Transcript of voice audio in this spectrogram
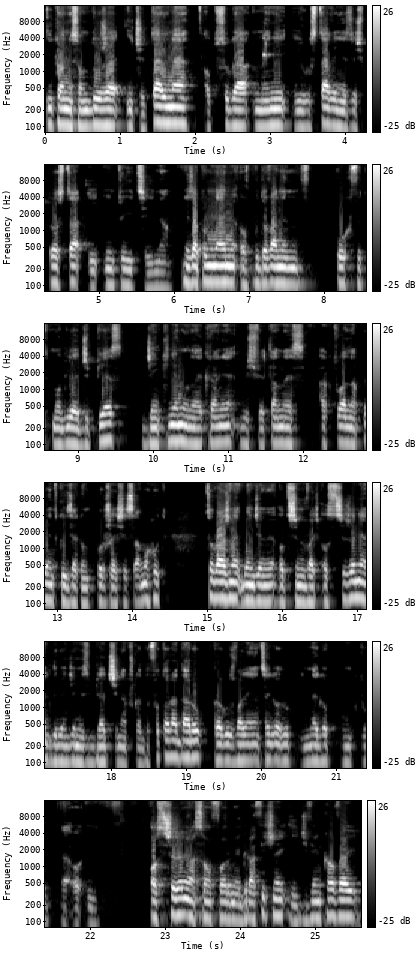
Ikony są duże i czytelne. Obsługa menu i ustawień jest dość prosta i intuicyjna. Nie zapominajmy o wbudowanym w uchwyt module GPS. Dzięki niemu na ekranie wyświetlana jest aktualna prędkość, z jaką porusza się samochód. Co ważne, będziemy otrzymywać ostrzeżenia, gdy będziemy zbliżać się np. do fotoradaru, progu zwalniającego lub innego punktu POI. Ostrzeżenia są w formie graficznej i dźwiękowej.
